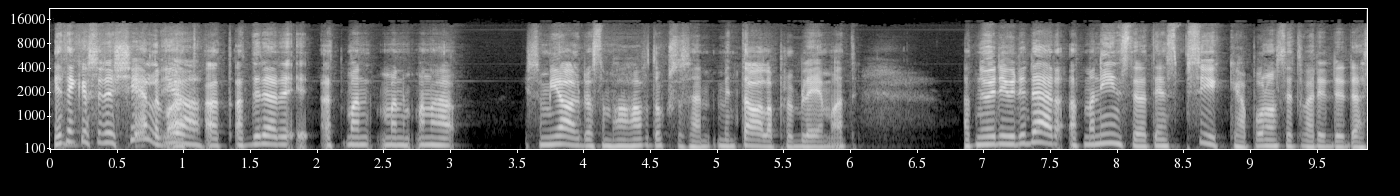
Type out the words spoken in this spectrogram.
Jag tänker så det själv, Ja. att, att, att, det där, är- att man, man, man har, som jag då som har haft också så mentala problem, att, att nu är det ju det där att man inser att ens psyke har på något sätt varit det där,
